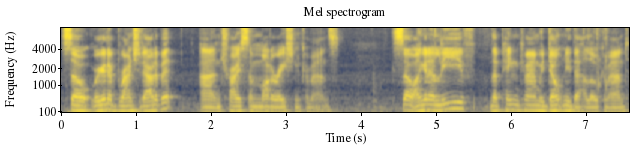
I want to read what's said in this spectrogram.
So we're going to branch it out a bit and try some moderation commands. So I'm going to leave the ping command. We don't need the hello command.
